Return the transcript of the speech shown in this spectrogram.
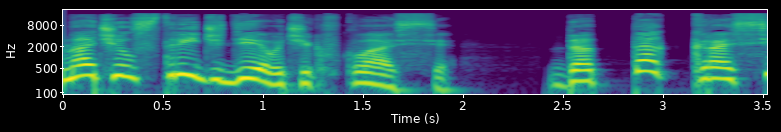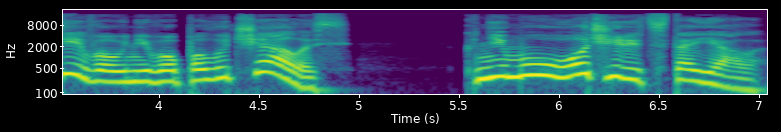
Начал стричь девочек в классе. Да так красиво у него получалось. К нему очередь стояла.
